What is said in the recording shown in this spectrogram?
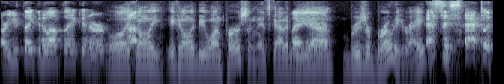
Are you thinking who I'm thinking, or Well, it I- can only it can only be one person. It's got to be uh, Bruiser Brody, right? That's exactly.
